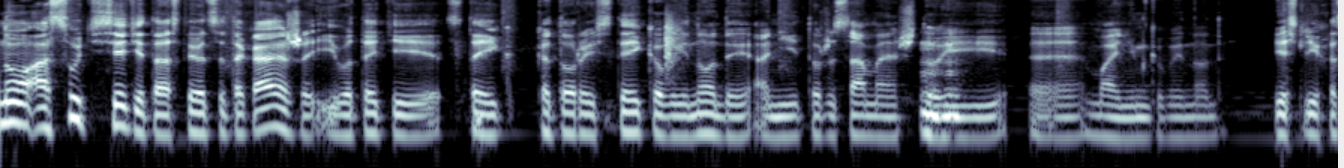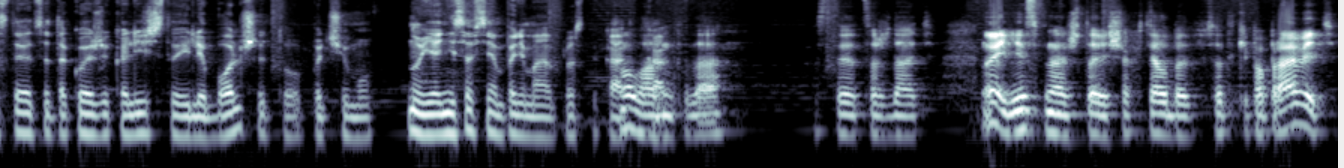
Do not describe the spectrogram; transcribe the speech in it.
Ну, а суть сети-то остается такая же, и вот эти стейк, которые стейковые ноды, они то же самое, что угу. и э, майнинговые ноды. Если их остается такое же количество или больше, то почему? Ну, я не совсем понимаю просто как. Ну ладно, как. тогда остается ждать. Ну, единственное, что еще хотел бы все-таки поправить,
